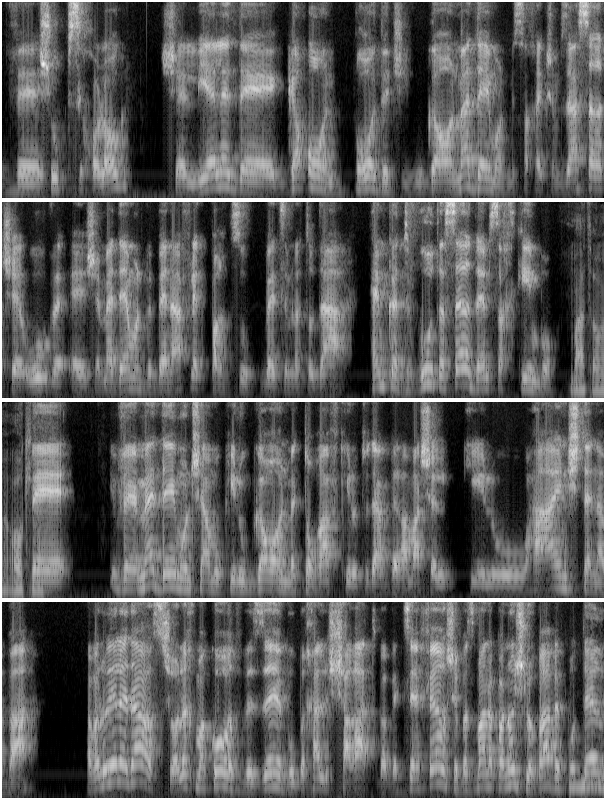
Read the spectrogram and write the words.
ושהוא פסיכולוג, של ילד אה, גאון, prodigy, הוא גאון, מאט דיימון משחק שם, זה הסרט שהוא, אה, שמאט דיימון ובן אפלק פרצו בעצם לתודעה. הם כתבו את הסרט והם משחקים בו. מה אתה אומר? אוקיי. ומאט דיימון שם הוא כאילו גאון מטורף, כאילו, אתה יודע, ברמה של כאילו האיינשטיין הבא, אבל הוא ילד ארס שהולך מכות וזה, והוא בכלל שרת בבית ספר, שבזמן הפנוי שלו בא ופותר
